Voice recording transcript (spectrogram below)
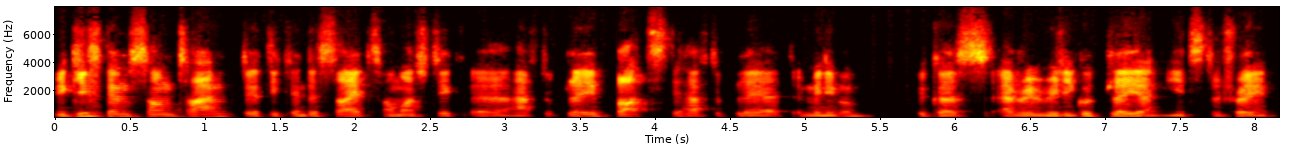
we give them some time that they can decide how much they uh, have to play, but they have to play at a minimum because every really good player needs to train,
